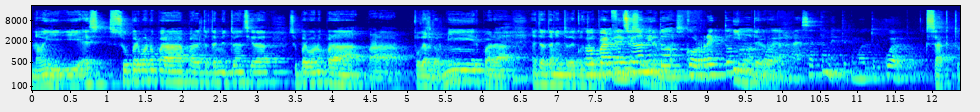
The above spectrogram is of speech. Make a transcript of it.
¿no? Y, y es súper bueno para, para, el tratamiento de ansiedad, súper bueno para, para, poder dormir, para el tratamiento de control Como para el funcionamiento correcto, íntegro. Ajá, exactamente, como de tu cuerpo. Exacto.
